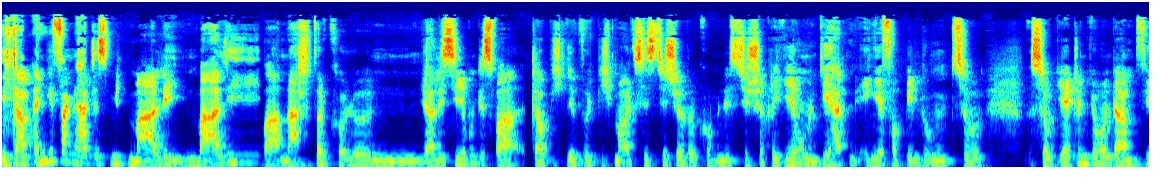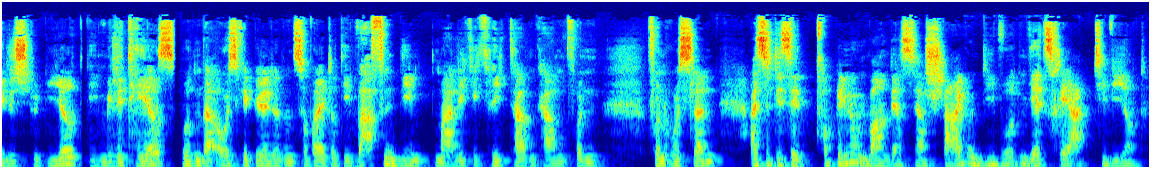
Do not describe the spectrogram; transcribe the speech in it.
Ich glaube, angefangen hat es mit Mali. In Mali war nach der Kolonialisierung, das war, glaube ich, eine wirklich marxistische oder kommunistische Regierung und die hatten enge Verbindungen zur Sowjetunion. Da haben viele studiert. Die Militärs wurden da ausgebildet und so weiter. Die Waffen, die Mali gekriegt haben, kamen von, von Russland. Also diese Verbindungen waren da sehr stark und die wurden jetzt reaktiviert.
